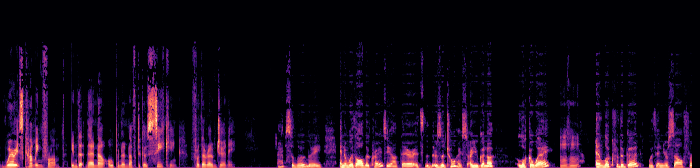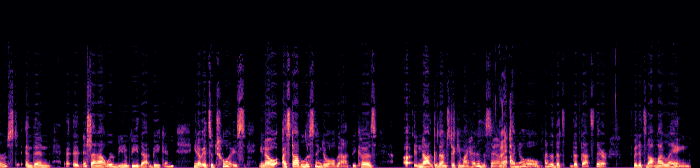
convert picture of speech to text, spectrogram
where it's coming from, in that they're now open enough to go seeking for their own journey. Absolutely. And with all the crazy out there, it's there's a choice. Are you going to look away mm-hmm. and look for the good within yourself first, and then uh, uh, that outward, you know, be that beacon? You know, it's a choice. You know, I stopped listening to all that because uh, not that I'm sticking my head in the sand. Right. I, I know, I know that's that that's there, but it's not my lane.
